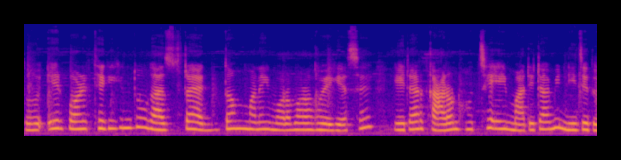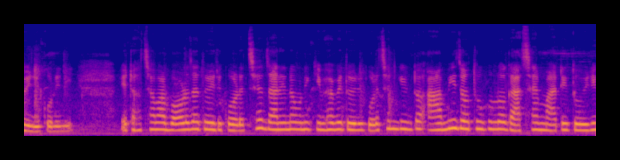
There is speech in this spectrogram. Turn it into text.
তো এরপরের থেকে কিন্তু গাছটা একদম মানে মরা মরা হয়ে গেছে। এটার কারণ হচ্ছে এই মাটিটা আমি নিজে তৈরি করিনি। এটা হচ্ছে আমার বড়দা তৈরি করেছে। জানি না উনি কীভাবে তৈরি করেছেন, কিন্তু আমি যতগুলো গাছের মাটি তৈরি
